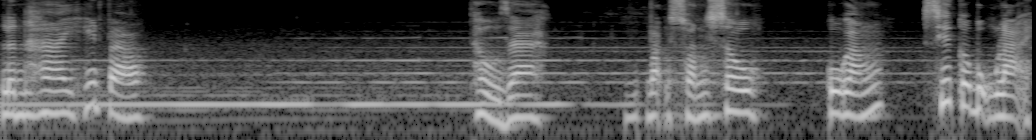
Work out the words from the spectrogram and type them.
Lần hai hít vào. Thở ra, vặn xoắn sâu, cố gắng siết cơ bụng lại,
